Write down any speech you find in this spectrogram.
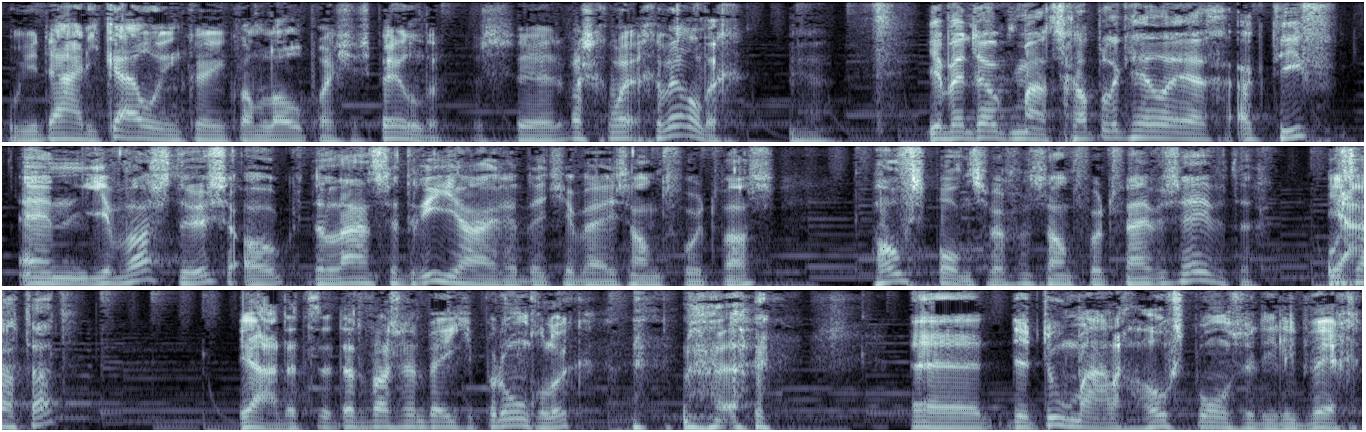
Hoe je daar die kuil in kwam lopen als je speelde. Dus eh, dat was gew- geweldig. Je bent ook maatschappelijk heel erg actief. En je was dus ook de laatste drie jaren dat je bij Zandvoort was... hoofdsponsor van Zandvoort 75. Hoe Ja. zat dat? Ja, dat, dat was een beetje per ongeluk. Eh, de toenmalige hoofdsponsor die liep weg.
